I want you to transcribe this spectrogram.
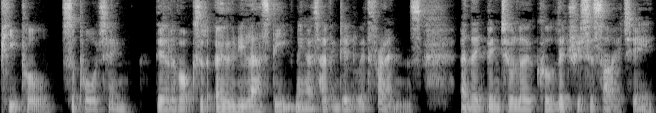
people supporting the Earl of Oxford. Only last evening, I was having dinner with friends, and they'd been to a local literary society,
